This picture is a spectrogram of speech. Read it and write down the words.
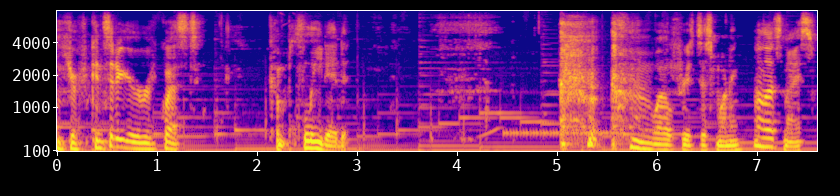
your, consider your request completed. Wild freeze this morning. Oh, that's nice.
